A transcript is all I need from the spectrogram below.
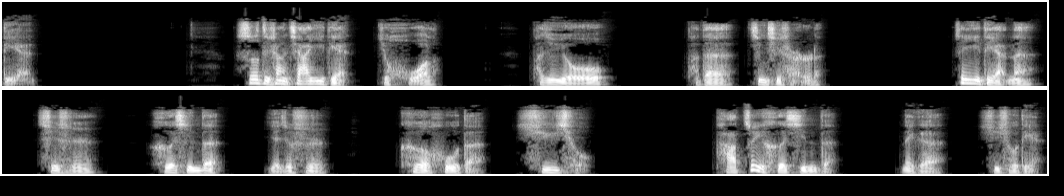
点，尸体上加一点就活了，它就有。他的精气神儿了，这一点呢，其实核心的也就是客户的需求，他最核心的那个需求点，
